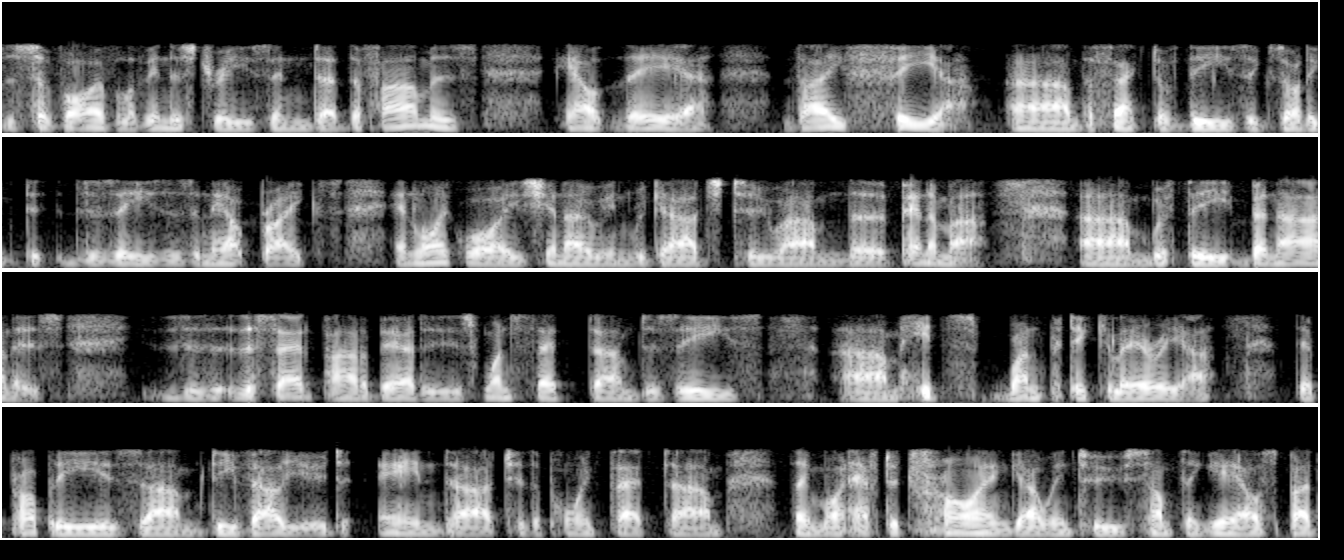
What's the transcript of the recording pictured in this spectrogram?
the survival of industries and uh, the farmers out there, they fear uh, the fact of these exotic d- diseases and outbreaks, and likewise, you know, in regards to um, the Panama um, with the bananas. The, the, sad part about it is once that um, disease um, hits one particular area, their property is um, devalued, and uh, to the point that um, they might have to try and go into something else, but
